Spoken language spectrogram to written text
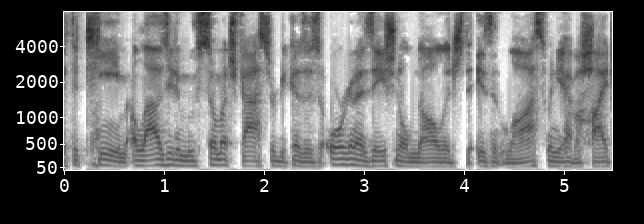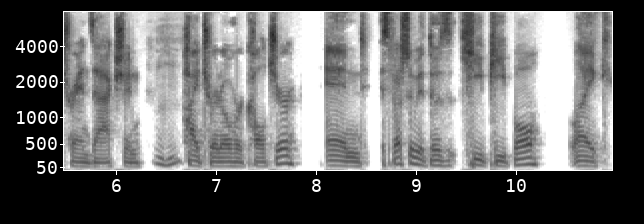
with the team allows you to move so much faster because there's organizational knowledge that isn't lost when you have a high transaction, mm-hmm. high turnover culture. And especially with those key people, like,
